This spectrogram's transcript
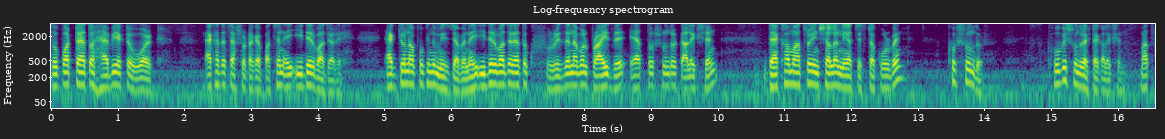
দোপাট্টা এত হ্যাভি একটা ওয়ার্ক এক হাজার চারশো টাকায় পাচ্ছেন এই ঈদের বাজারে। একজন আপু কিন্তু মিস যাবে না এই ঈদের বাজারে এত রিজনেবল প্রাইসে এত সুন্দর কালেকশন দেখা মাত্র ইনশাল্লাহ নেওয়ার চেষ্টা করবেন। খুব সুন্দর, খুবই সুন্দর একটা কালেকশন মাত্র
